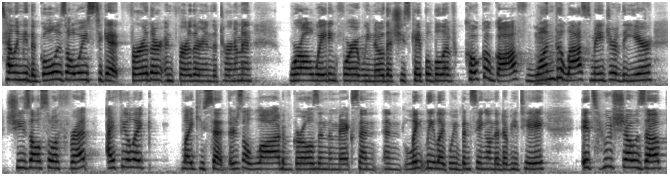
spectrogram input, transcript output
telling me the goal is always to get further and further in the tournament. We're all waiting for it. We know that she's capable of. Coco Gauff hmm. won the last major of the year. She's also a threat. I feel like, like you said, there's a lot of girls in the mix. And, and lately, like we've been seeing on the WTA, it's who shows up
